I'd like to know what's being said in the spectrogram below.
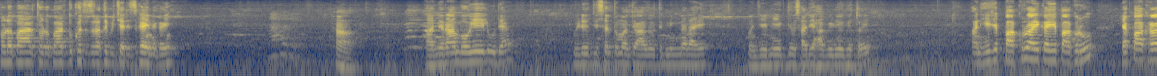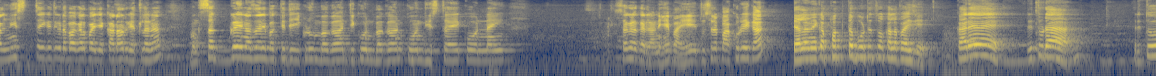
थोडंफार थोडंफार दुखतच राहतं बिचारीच काही ना काही. हां. आणि रामभाऊ येईल उद्या. व्हिडिओ दिसेल तुम्हाला ते आज रात्री निघणार आहे. म्हणजे मी एक दिवस आधी हा व्हिडिओ घेतोय. आणि हे जे पाखरू आहे का हे पाखरू? ह्या पाखराला निसतं इकडे तिकडे बघायला पाहिजे. काढावर घेतलं ना मग सगळे नजारे बघते ते. इकडून बघन तिकडून बघन कोण दिसतंय कोण नाही. सगळं करेल. आणि हे पाय हे दुसरं पाखरू आहे का? त्याला नाही का फक्त बोट चोकायला पाहिजे. का रे? ऋतुडा ऋतू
